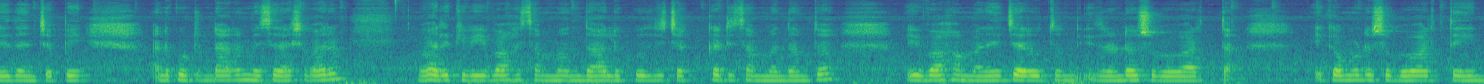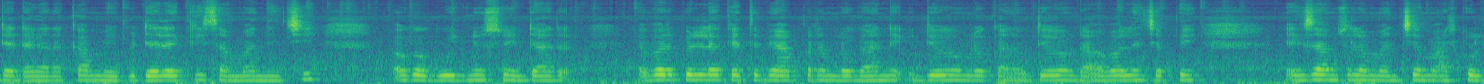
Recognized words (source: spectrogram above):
లేదని చెప్పి అనుకుంటున్నారు మేషరాశి వారు వారికి వివాహ సంబంధాలు కుదిరి చక్కటి సంబంధంతో వివాహం అనేది జరుగుతుంది. ఇది రెండవ శుభవార్త. ఇక మూడో శుభవార్త ఏంటంటే కనుక మీ బిడ్డలకి సంబంధించి ఒక గుడ్ న్యూస్ వింటారు. ఎవరి పిల్లలకైతే వ్యాపారంలో కానీ ఉద్యోగంలో కానీ ఉద్యోగం రావాలని చెప్పి ఎగ్జామ్స్లో మంచి మార్కులు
